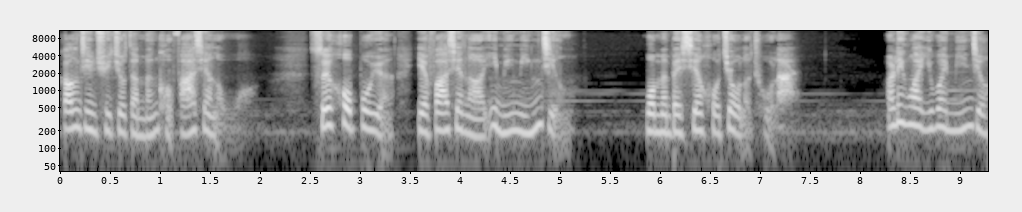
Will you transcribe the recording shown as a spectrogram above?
刚进去就在门口发现了我，随后不远也发现了一名民警，我们被先后救了出来。而另外一位民警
